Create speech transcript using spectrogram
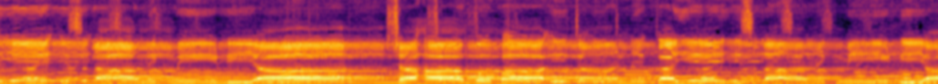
ये इस्लामिक मीडिया शहाब भाई जान का ये इस्लामिक मीडिया।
